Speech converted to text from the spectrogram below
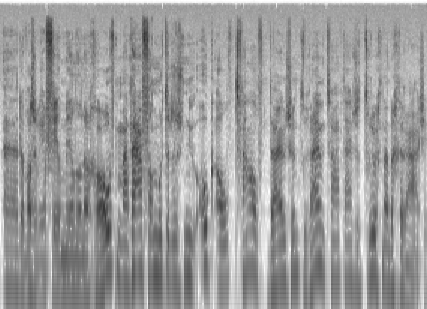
Eh dat was er weer veel minder dan gehoopt. Maar daarvan moeten dus nu ook al 12.000, ruim 12.000 terug naar de garage.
